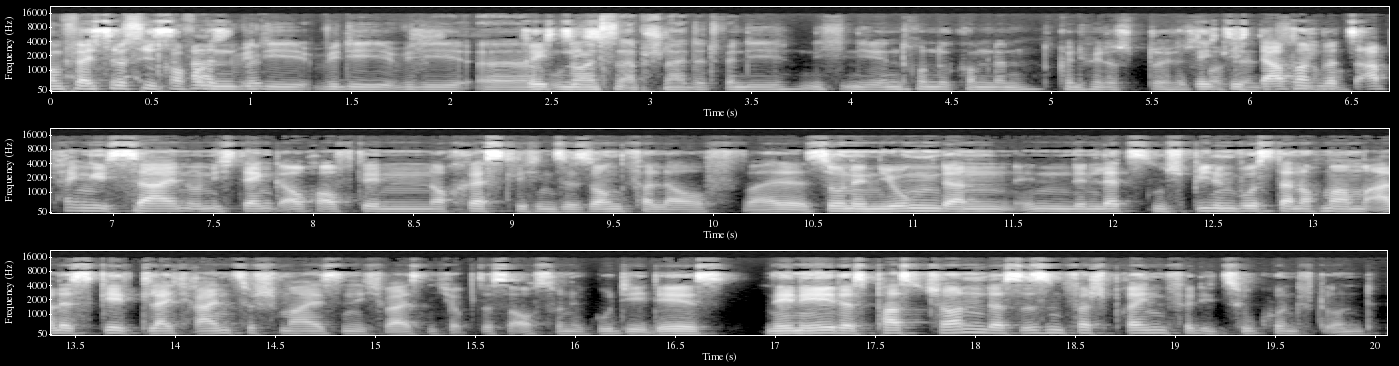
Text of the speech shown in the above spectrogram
Kommt vielleicht ein bisschen drauf an, wie die, wie die, wie die äh, U19 abschneidet. Wenn die nicht in die Endrunde kommen, dann könnte ich mir das durchaus Richtig, vorstellen. davon wird es abhängig sein und ich denke auch auf den noch restlichen Saisonverlauf, weil so einen Jungen dann in den letzten Spielen, wo es dann nochmal um alles geht, gleich reinzuschmeißen, ich weiß nicht, ob das auch so eine gute Idee ist. Nee, nee, das passt schon, das ist ein Versprechen für die Zukunft und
